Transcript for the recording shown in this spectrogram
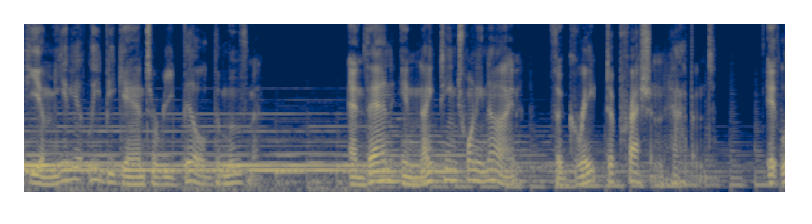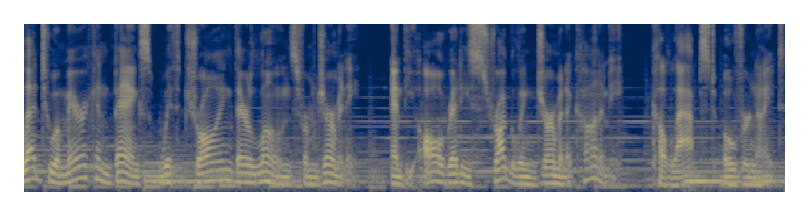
he immediately began to rebuild the movement. And then in 1929, the Great Depression happened. It led to American banks withdrawing their loans from Germany, and the already struggling German economy collapsed overnight.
